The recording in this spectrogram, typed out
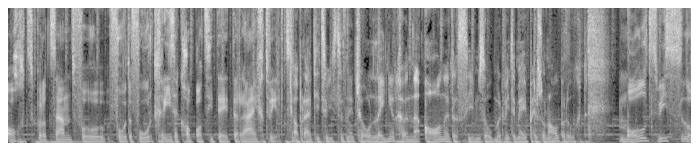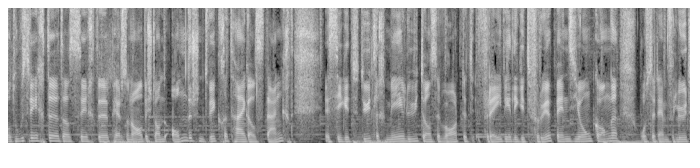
80 Prozent von, von der Vorkrisenkapazität erreicht wird. Aber hat die Swiss das nicht schon länger können ahnen, dass sie im Sommer wieder mehr Personal braucht? Mold Swiss lässt ausrichten, dass sich der Personalbestand anders entwickelt hat als denkt. Es sind deutlich mehr Leute als erwartet freiwillig in die Frühpension gegangen. Außerdem verliert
